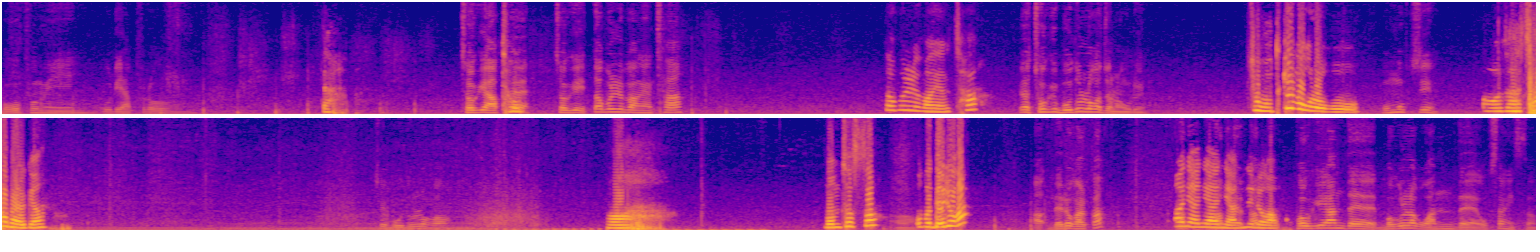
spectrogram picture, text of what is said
보고품이 우리 앞으로 야, 저기 앞에 저- 저기 W 방향 차. W 방향 차? 야 저기 못 올라가잖아 우리. 저 어떻게 먹으라고? 못 먹지. 어, 나 차 발견. 저기 못 올라가. 와. 멈췄어? 어. 오빠 내려가? 아 내려갈까? 아니, 아니, 아니, 안 앞에- 내려가. 앞에 거기 한 대 먹으려고 왔는데 옥상에 있어.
